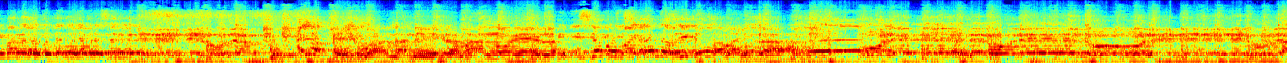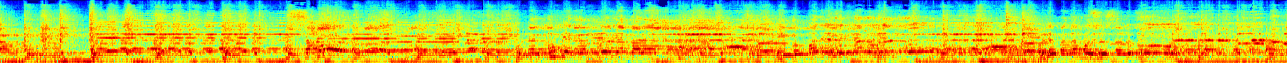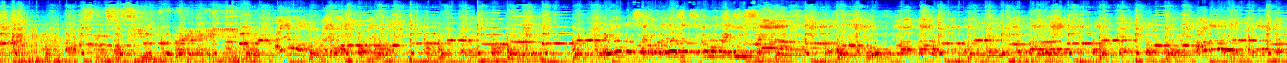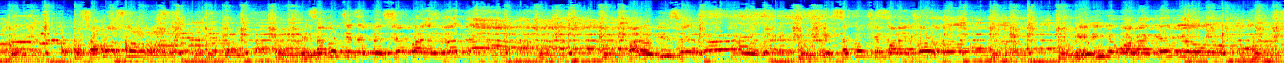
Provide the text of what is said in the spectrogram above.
mi barra Esta noche para el gordo. El niño oaxaqueño.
